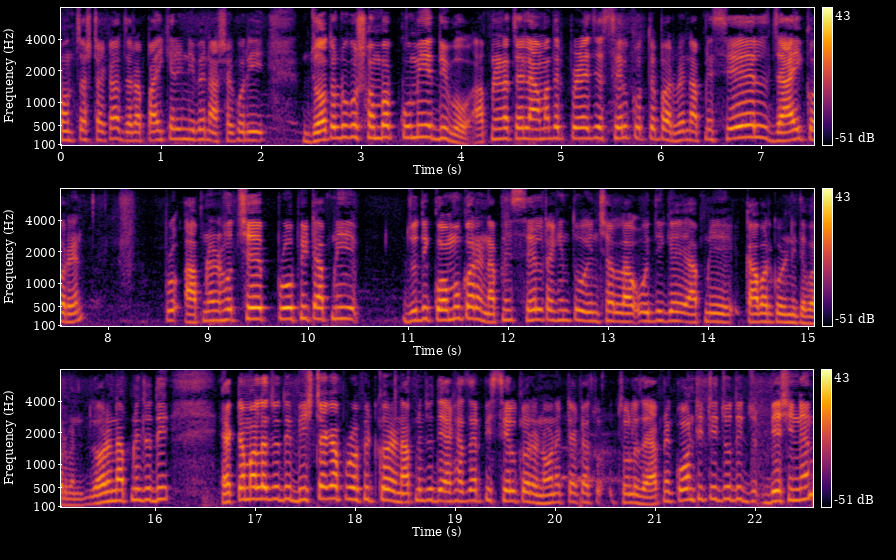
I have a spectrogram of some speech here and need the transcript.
পঞ্চাশ টাকা। যারা পাইকারি নেবেন, আশা করি যতটুকু সম্ভব কমিয়ে দিব। আপনারা চাইলে আমাদের প্রাইজে সেল করতে পারবেন। আপনি সেল যাই করেন আপনার হচ্ছে প্রফিট আপনি যদি কমও করেন, আপনি সেলটা কিন্তু ইনশাল্লাহ ওই দিকে আপনি কাভার করে নিতে পারবেন। ধরেন আপনি যদি একটা মালে যদি বিশ টাকা প্রফিট করেন, আপনি যদি এক হাজার পিস সেল করেন, অনেক টাকা চলে যায়। আপনি কোয়ান্টিটি যদি বেশি নেন,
